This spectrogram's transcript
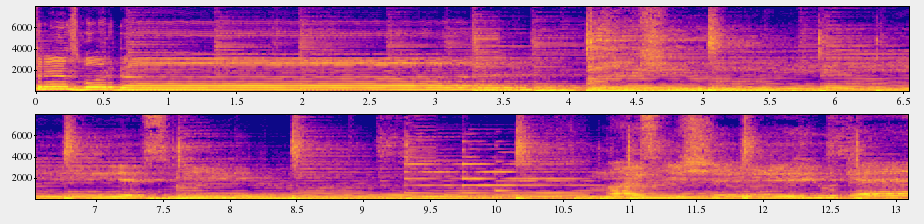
transbordar. Espírito, mais que cheio quero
